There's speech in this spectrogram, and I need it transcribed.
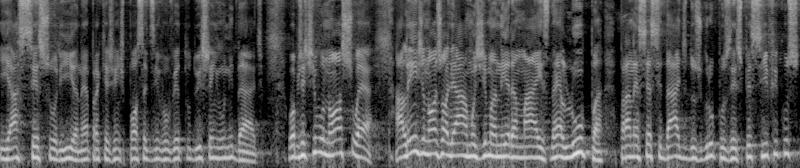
e assessoria, né, para que a gente possa desenvolver tudo isso em unidade. O objetivo nosso é, além de nós olharmos de maneira mais né, lupa para a necessidade dos grupos específicos,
